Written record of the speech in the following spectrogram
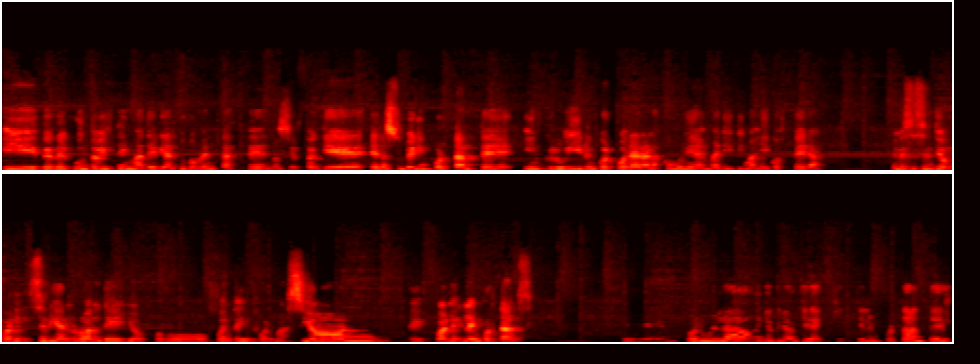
y desde el punto de vista inmaterial, tú comentaste, ¿no es cierto?, que era súper importante incluir o incorporar a las comunidades marítimas y costeras. En ese sentido, ¿cuál sería el rol de ellos como fuente de información? Eh, ¿Cuál es la importancia? Eh, por un lado, yo creo que, lo importante es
